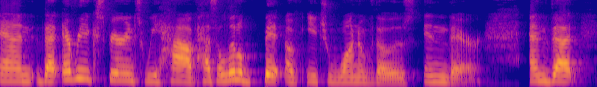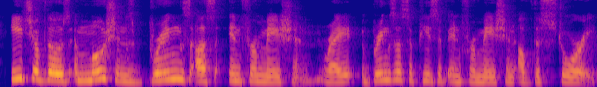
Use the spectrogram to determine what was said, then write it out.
and that every experience we have has a little bit of each one of those in there and that each of those emotions brings us information, right? It brings us a piece of information of the story.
